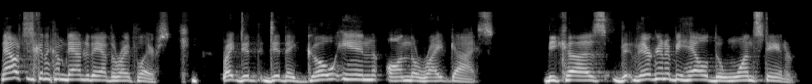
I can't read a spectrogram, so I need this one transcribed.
Now it's just going to come down to they have the right players, right? Did, did they go in on the right guys? Because th- they're going to be held to one standard.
